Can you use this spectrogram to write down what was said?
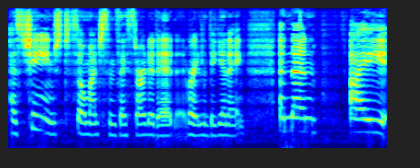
has changed so much since I started it right in the beginning. And then I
